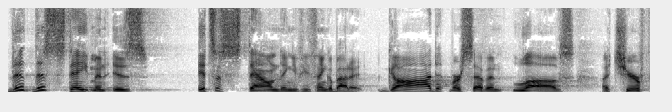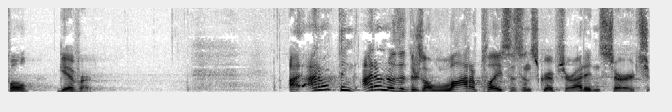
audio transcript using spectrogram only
This, this statement is, it's astounding if you think about it. God, verse 7, loves a cheerful giver. I, I don't think, I don't know that there's a lot of places in Scripture, I didn't search,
